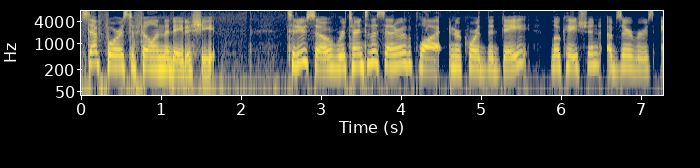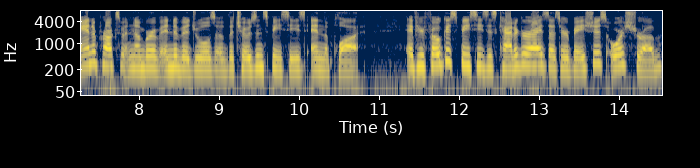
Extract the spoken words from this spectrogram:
Step 4 is to fill in the data sheet. To do so, return to the center of the plot and record the date, location, observers, and approximate number of individuals of the chosen species in the plot. If your focus species is categorized as herbaceous or shrub,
